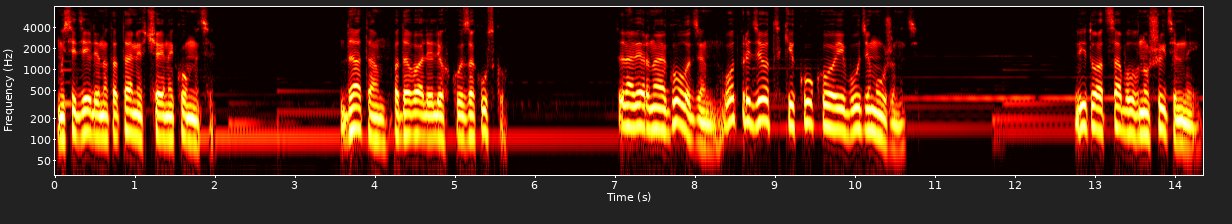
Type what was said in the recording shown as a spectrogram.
Мы сидели на татами в чайной комнате. Да, там подавали легкую закуску. Ты, наверное, голоден. Вот придет Кикуко и будем ужинать. Вид у отца был внушительный.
